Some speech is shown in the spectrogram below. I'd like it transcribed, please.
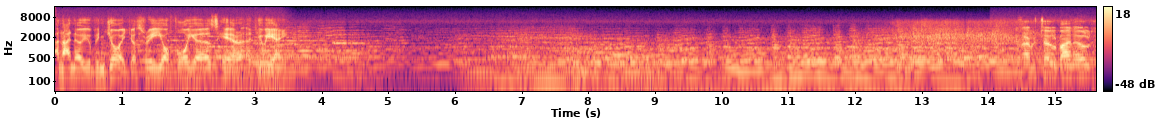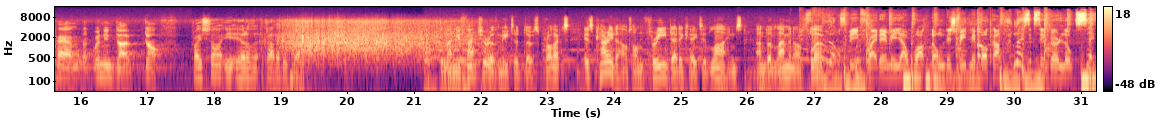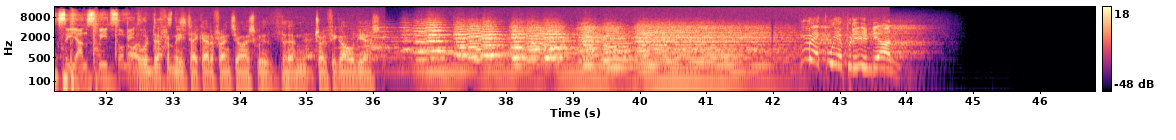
and I know you've enjoyed your three or four years here at UEA. As I was told by an old hand that when in doubt, doff. Croeso i Urdd y Graddau Buddion. The manufacture of metered dose products is carried out on three dedicated lines under laminar flow. Last week Friday me I walk down the street me buck nice sexy girl look sexy and sweet so me I would definitely take out a franchise with um, Trophy Gold, yes. Make way for the Indian.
